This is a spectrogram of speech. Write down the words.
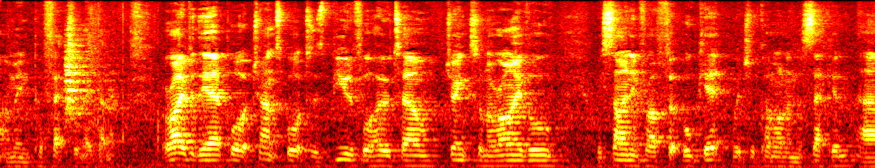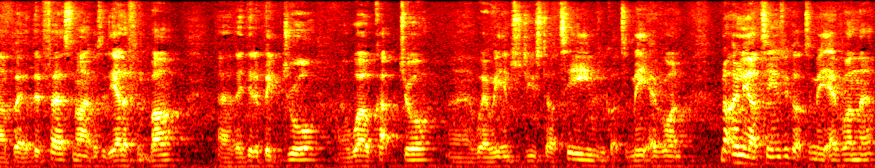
I mean, perfection, they've done it. Arrived at the airport, transport to this beautiful hotel, drinks on arrival. We signed in for our football kit, which will come on in a second. Uh, but the first night was at the Elephant Bar. Uh, they did a big draw, a World Cup draw, uh, where we introduced our teams. We got to meet everyone. Not only our teams, we got to meet everyone there.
